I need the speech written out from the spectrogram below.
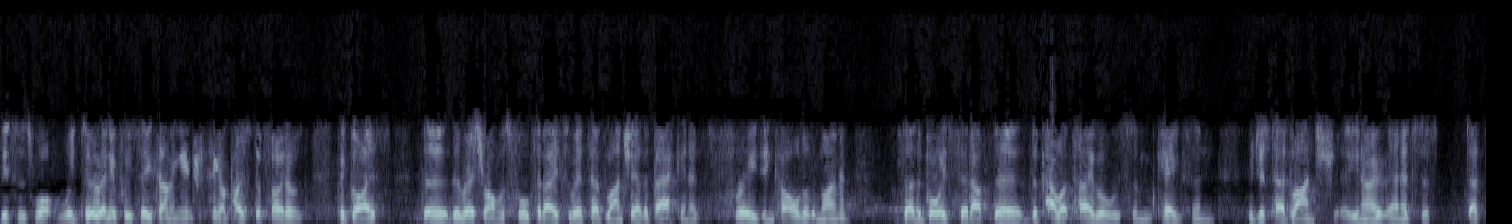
this is what we do, and if we see something interesting, I post a photo of the guys. The the restaurant was full today, so we had to have lunch out the back, and it's freezing cold at the moment. So the boys set up the the pallet table with some kegs, and we just had lunch. You know, and it's just that's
